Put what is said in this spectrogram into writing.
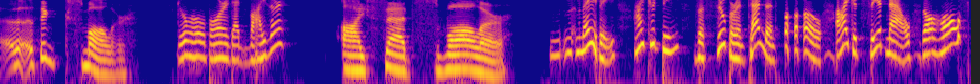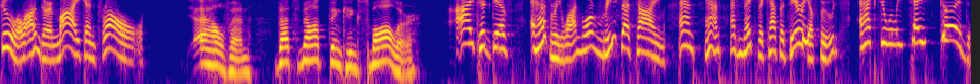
Uh, think smaller. School board advisor? I said smaller. M- maybe I could be the superintendent. Oh, I could see it now. The whole school under my control. Alvin, that's not thinking smaller. I could give everyone more recess time and, and, and make the cafeteria food actually taste good.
